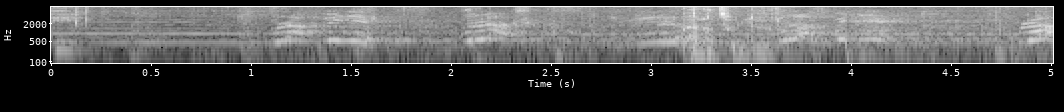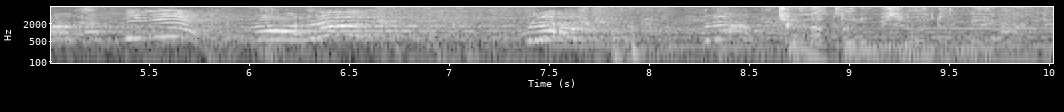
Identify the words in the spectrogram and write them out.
değil. Ben hatırlıyorum. Cellatların bizi öldürmeye geldi.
